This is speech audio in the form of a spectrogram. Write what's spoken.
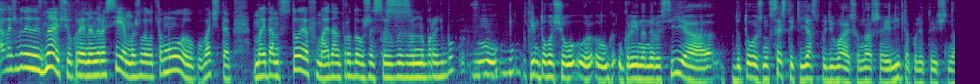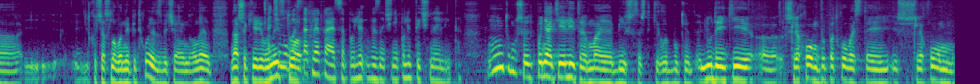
Але ж вони не знають, що Україна не Росія. Можливо, тому бачите, майдан встояв, майдан продовжує свою визвольну боротьбу. Ну, крім того, що Україна не Росія, до того ж, ну все ж таки, я сподіваюся, що наша еліта політична, хоча слово не підходить, звичайно, але наше А чому вас так лякається визначення політична еліта? Ну тому що поняття еліти має більш все ж таки глибокі люди, які е, шляхом випадковостей і шляхом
